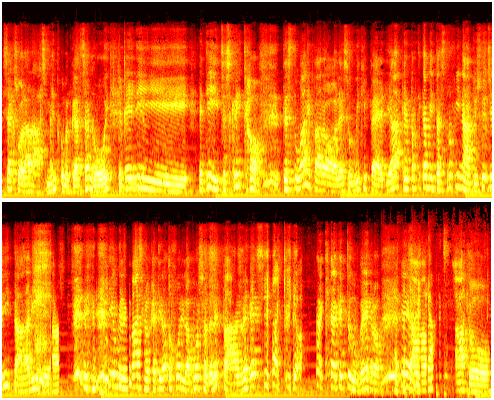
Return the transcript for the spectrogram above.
sexual harassment come piace a noi Che e di, e di- c'è scritto testuali parole su Wikipedia che praticamente ha strofinato i suoi genitali e ha- io me lo immagino che ha tirato fuori la borsa delle palle Sì, anch'io. anche, anche tu vero e ha molestato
